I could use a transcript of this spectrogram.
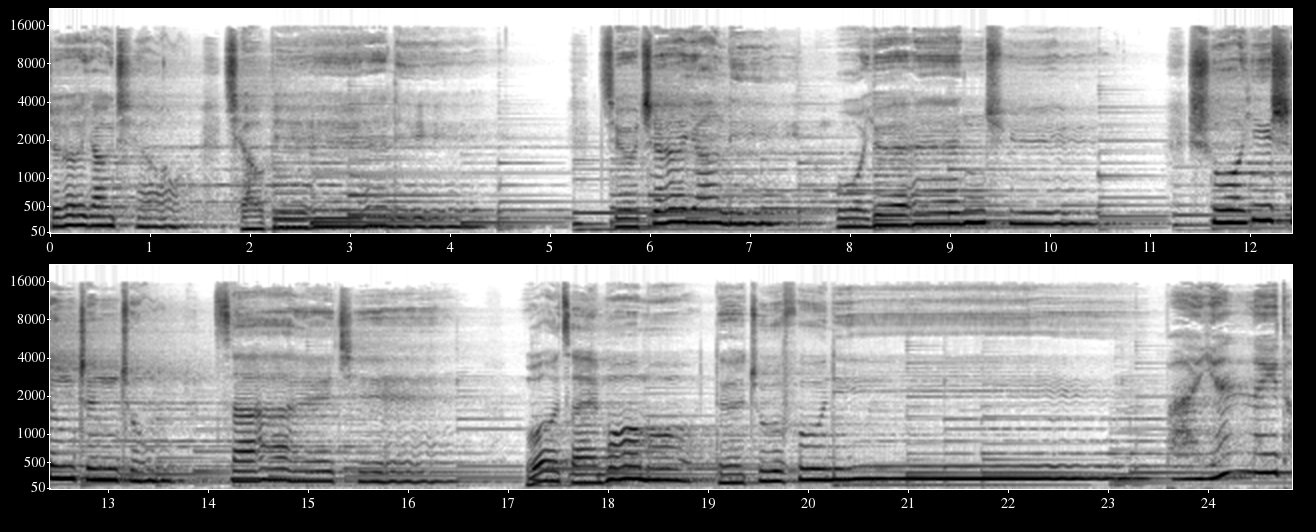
这样悄悄别离，就这样离我远去。说一声珍重再见，我在默默的祝福你，把眼泪偷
